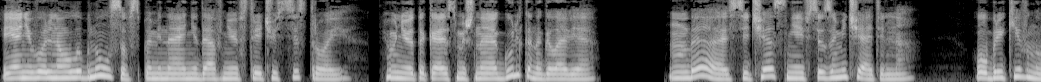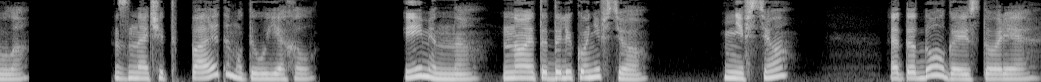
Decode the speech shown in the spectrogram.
Я невольно улыбнулся, вспоминая недавнюю встречу с сестрой. У нее такая смешная гулька на голове. Да, сейчас с ней все замечательно. Обри кивнула. Значит, поэтому ты уехал? Именно, но это далеко не все. Не все? Это долгая история.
